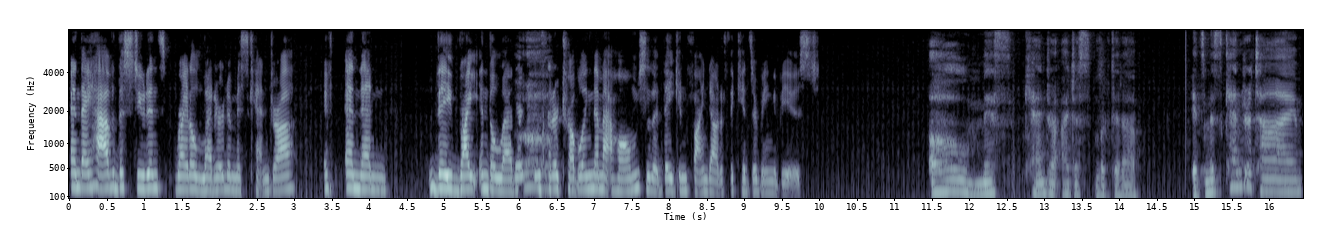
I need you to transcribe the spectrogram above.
and they have the students write a letter to Miss Kendra, if and then they write in the letter things that are troubling them at home, so that they can find out if the kids are being abused. Oh, Miss Kendra. I just looked it up. It's Miss Kendra time.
